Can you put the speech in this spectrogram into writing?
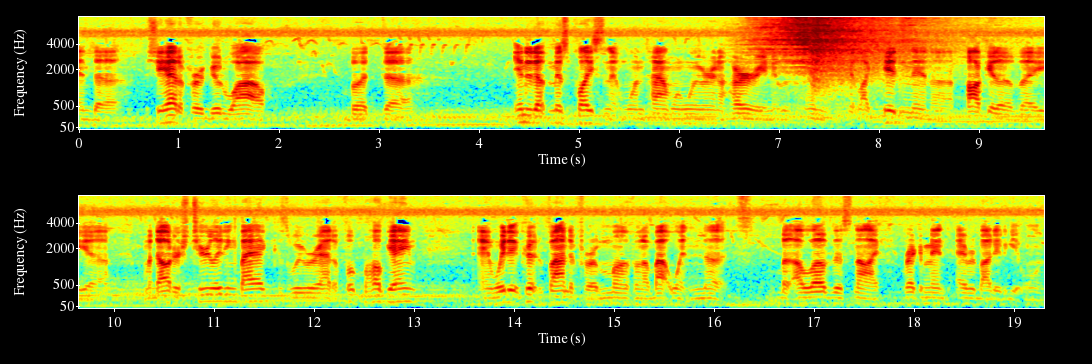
and uh, she had it for a good while, but uh, ended up misplacing it one time when we were in a hurry, and it was in, like hidden in a pocket of a uh, my daughter's cheerleading bag because we were at a football game, and we didn't couldn't find it for a month, and I about went nuts. But I love this knife recommend everybody to get one.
